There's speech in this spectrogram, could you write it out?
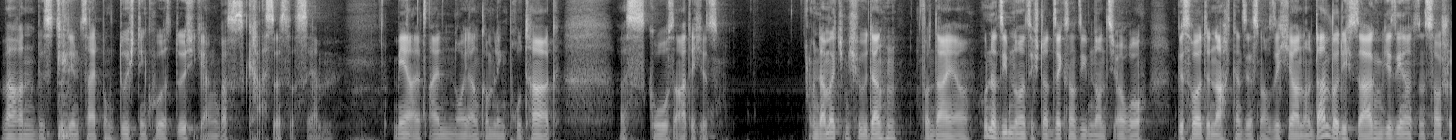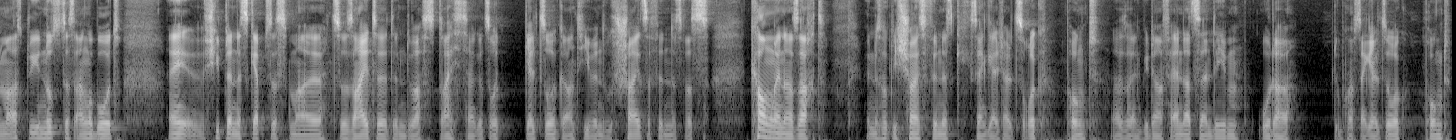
waren bis zu dem Zeitpunkt durch den Kurs durchgegangen, was krass ist, was ja mehr als einen Neuankommling pro Tag, was großartig ist. Und da möchte ich mich für bedanken. Von daher 197 statt 697 Euro. Bis heute Nacht kannst du es noch sichern. Und dann würde ich sagen, wir sehen uns in Social Mastery. Nutzt das Angebot. Hey, schieb deine Skepsis mal zur Seite, denn du hast 30 Tage zurück, Geld zurückgarantie, wenn du scheiße findest, was kaum einer sagt. Wenn du es wirklich scheiße findest, kriegst du dein Geld halt zurück. Punkt. Also entweder verändert es dein Leben oder du bekommst dein Geld zurück. Punkt.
